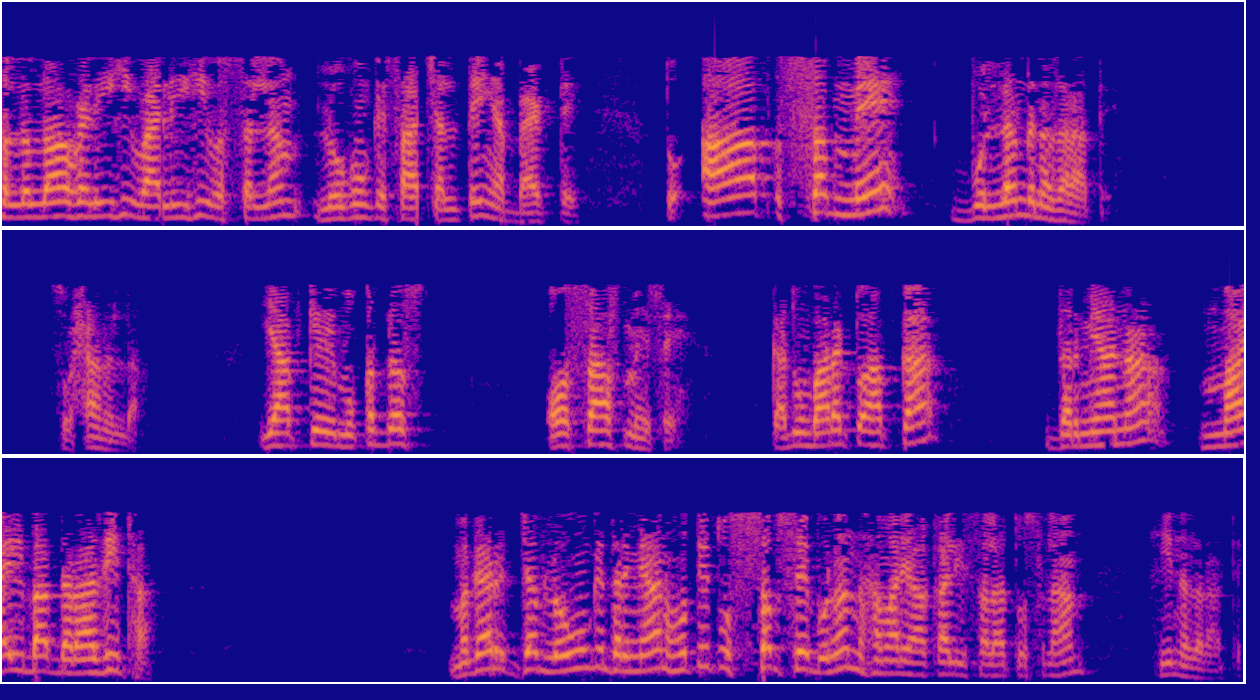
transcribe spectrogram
صلی اللہ علیہ ولیہ وسلم لوگوں کے ساتھ چلتے یا بیٹھتے، تو آپ سب میں بلند نظر آتے۔ سبحان اللہ۔ یہ آپ کے مقدس اوصاف میں سے۔ قد مبارک تو آپ کا درمیانہ مائل باد درازی تھا۔ مگر جب لوگوں کے درمیان ہوتے تو سب سے بلند ہمارے اقالی سلاط اسلام ہی نظر آتے۔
